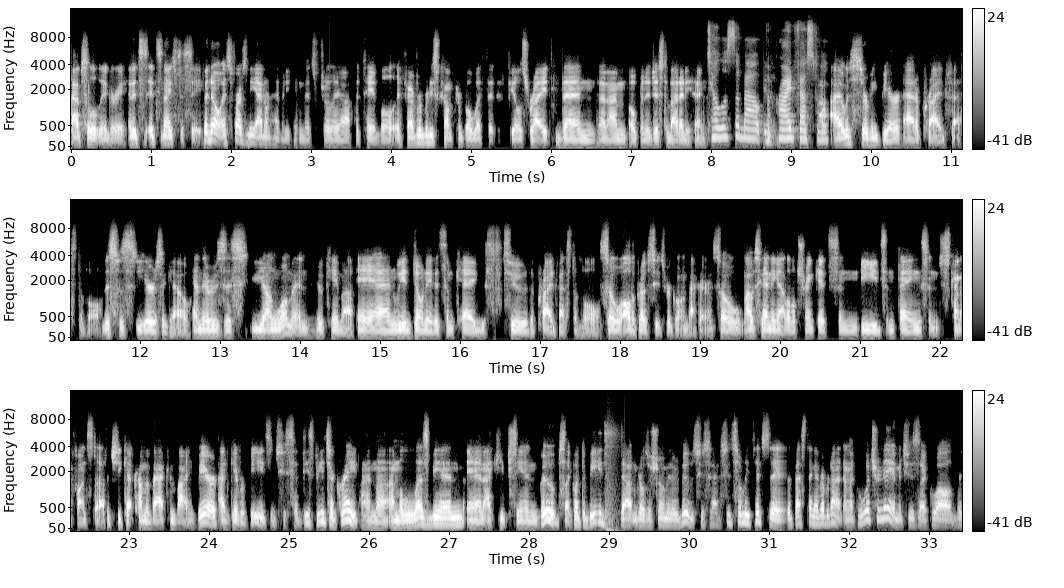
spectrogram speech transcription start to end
Absolutely agree. And it's it's nice to see. But no, as far as me, I don't have anything that's really off the table. If everybody's comfortable with it, it feels right, then then I'm open to just about anything. Tell us about the Pride Festival. I was serving beer at a Pride festival. This was years ago. And there was this young woman who came up and we had donated some kegs to the Pride festival. So all the proceeds were going back there. And so I was handing out little trinkets and beads and things and just kind of fun stuff. And she kept coming back and buying beer. I'd give her beads. And she said, These beads are great. I'm a, I'm a lesbian and I keep seeing boobs. Like, put the beads out and girls are showing me their boobs. She said, I've seen so many tits today. The best thing I've ever done. I'm like, well, what's your name? And she's like, Well, they,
